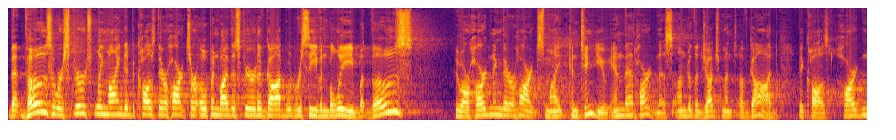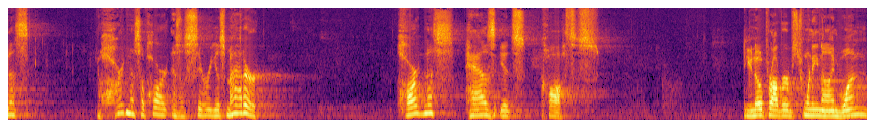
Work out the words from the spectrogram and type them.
That those who are spiritually minded because their hearts are opened by the Spirit of God would receive and believe, but those who are hardening their hearts might continue in that hardness under the judgment of God because hardness Hardness of heart is a serious matter. Hardness has its costs. Do you know Proverbs 29 1?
